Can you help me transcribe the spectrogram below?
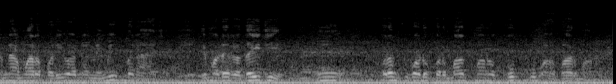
અને અમારા પરિવારને નિમિત્ત બનાવ્યા છે, એ માટે હૃદયથી હું પરમ કૃપાળુ પરમાત્માનો ખૂબ ખૂબ આભાર માનું છું.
